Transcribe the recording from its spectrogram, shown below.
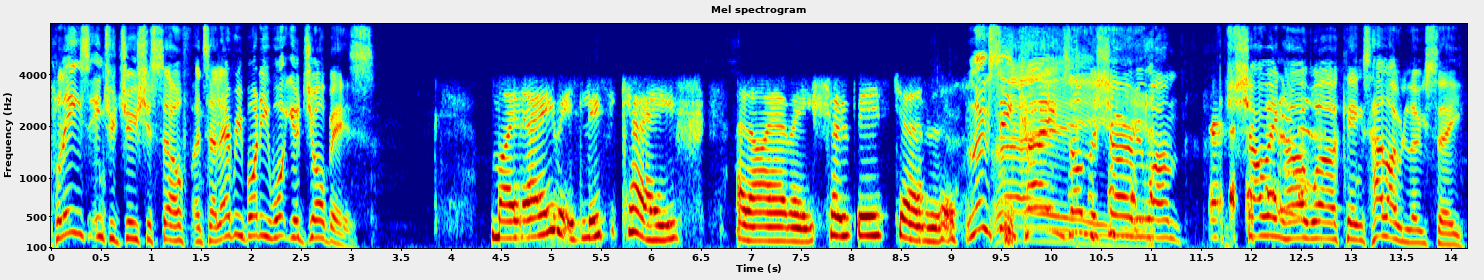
please introduce yourself and tell everybody what your job is. My name is Lucy Cave, and I am a showbiz journalist. Lucy Cave's on the show, everyone, showing her workings. Hello, Lucy.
